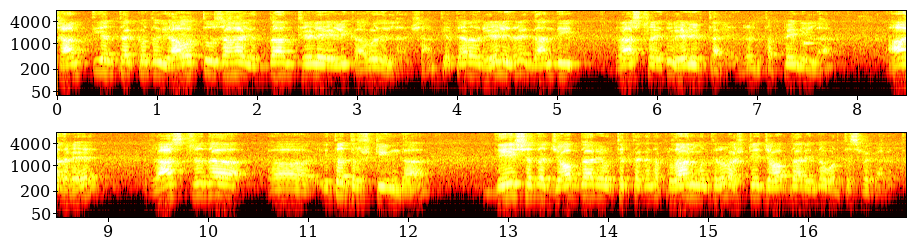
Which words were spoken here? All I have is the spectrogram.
ಶಾಂತಿ ಅಂತಕ್ಕದ್ದು ಯಾವತ್ತೂ ಸಹ ಯುದ್ಧ ಅಂತ ಹೇಳಿ ಹೇಳಲಿಕ್ಕೆ ಆಗೋದಿಲ್ಲ. ಶಾಂತಿ ಅಂತ ಯಾರಾದರೂ ಹೇಳಿದರೆ ಗಾಂಧಿ ರಾಷ್ಟ್ರ ಇದು ಹೇಳಿರ್ತಾರೆ. ಇದರಲ್ಲಿ ತಪ್ಪೇನಿಲ್ಲ. ಆದರೆ ರಾಷ್ಟ್ರದ ಹಿತದೃಷ್ಟಿಯಿಂದ ದೇಶದ ಜವಾಬ್ದಾರಿ ಹೊತ್ತಿರ್ತಕ್ಕಂಥ ಪ್ರಧಾನಮಂತ್ರಿಯವರು ಅಷ್ಟೇ ಜವಾಬ್ದಾರಿಯಿಂದ ವರ್ತಿಸಬೇಕಾಗತ್ತೆ.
